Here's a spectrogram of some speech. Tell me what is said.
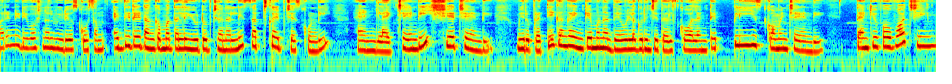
మరిన్ని డివోషనల్ వీడియోస్ కోసం ఎట్ ది డేట్ అంకమ్మ తల్లి యూట్యూబ్ ఛానల్ని సబ్స్క్రైబ్ చేసుకోండి. అండ్ లైక్ చేయండి షేర్ చేయండి. మీరు ప్రత్యేకంగా ఇంకేమైనా దేవుళ్ళ గురించి తెలుసుకోవాలంటే ప్లీజ్ కామెంట్ చేయండి. Thank you for watching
